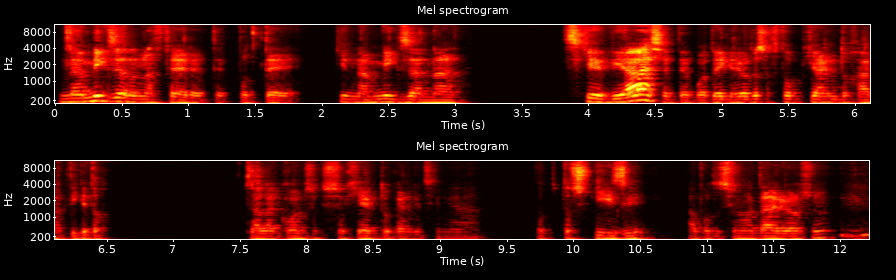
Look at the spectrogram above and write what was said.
να μην ξαναναφέρετε ποτέ και να μην ξανασχεδιάσετε ποτέ και όταν αυτό πιάνει το χαρτί και το τσαλακώνεις στο χέρι του, κάνει έτσι μια... το, το σκίζει από το σημαντάριό σου Μμ.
